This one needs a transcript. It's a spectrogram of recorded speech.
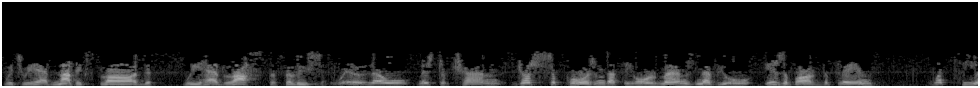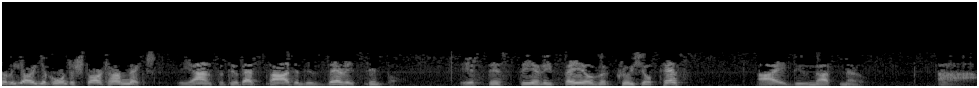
which we had not explored, we had lost the solution. Well, now, Mr. Chan, just supposing that the old man's nephew is aboard the plane, what theory are you going to start on next? The answer to that, Sergeant, is very simple. If this theory fails at crucial tests, I do not know. Ah,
